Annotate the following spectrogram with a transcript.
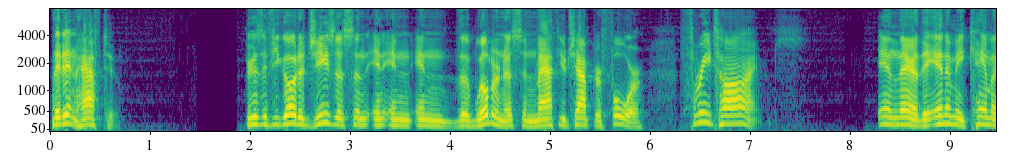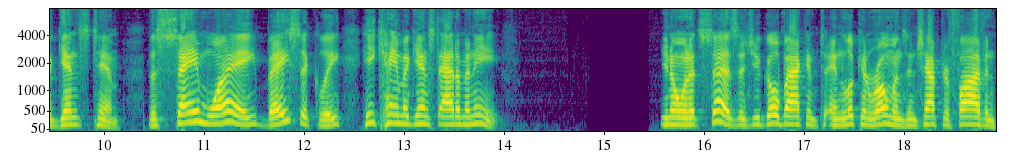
They didn't have to. Because if you go to Jesus in, in, in the wilderness in Matthew chapter 4, three times in there, the enemy came against him. The same way, basically, he came against Adam and Eve. You know, when it says, as you go back and, and look in Romans in chapter 5, and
